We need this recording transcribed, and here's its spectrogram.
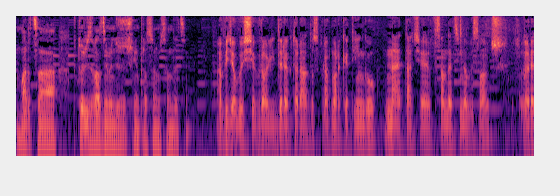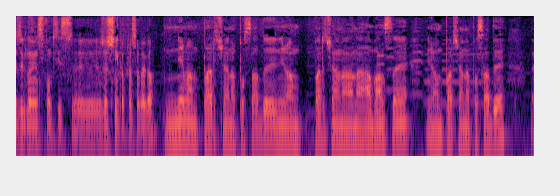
marca któryś z Was nie będzie rzecznikiem prasowym w Sandycy. A widziałbyś się w roli dyrektora do spraw marketingu na etacie w Sandecji Nowy Sącz, rezygnując z funkcji y, rzecznika prasowego? Nie mam parcia na posady, nie mam parcia na, na awanse, nie mam parcia na posady. E,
